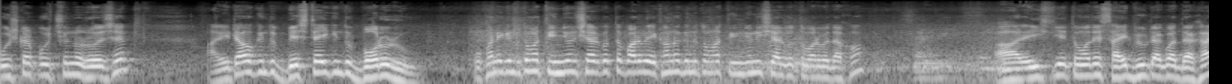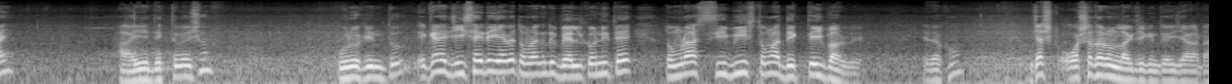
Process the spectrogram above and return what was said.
পরিষ্কার পরিচ্ছন্ন রয়েছে। আর এটাও কিন্তু বেশটাই কিন্তু বড় রুম ওখানে কিন্তু তোমরা তিনজন শেয়ার করতে পারবে, এখানেও কিন্তু তোমরা তিনজনই শেয়ার করতে পারবে, দেখো। আর এই যে তোমাদের সাইড ভিউটা একবার দেখায় হ্যাঁ এই দেখতে পেয়েছ? পুরো কিন্তু, এখানে যেই সাইডে যাবে, তোমরা কিন্তু ব্যালকনিতে তোমরা সি বিচ তোমরা দেখতেই পারবে। এ দেখো জাস্ট অসাধারণ লাগছে কিন্তু এই জায়গাটা।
